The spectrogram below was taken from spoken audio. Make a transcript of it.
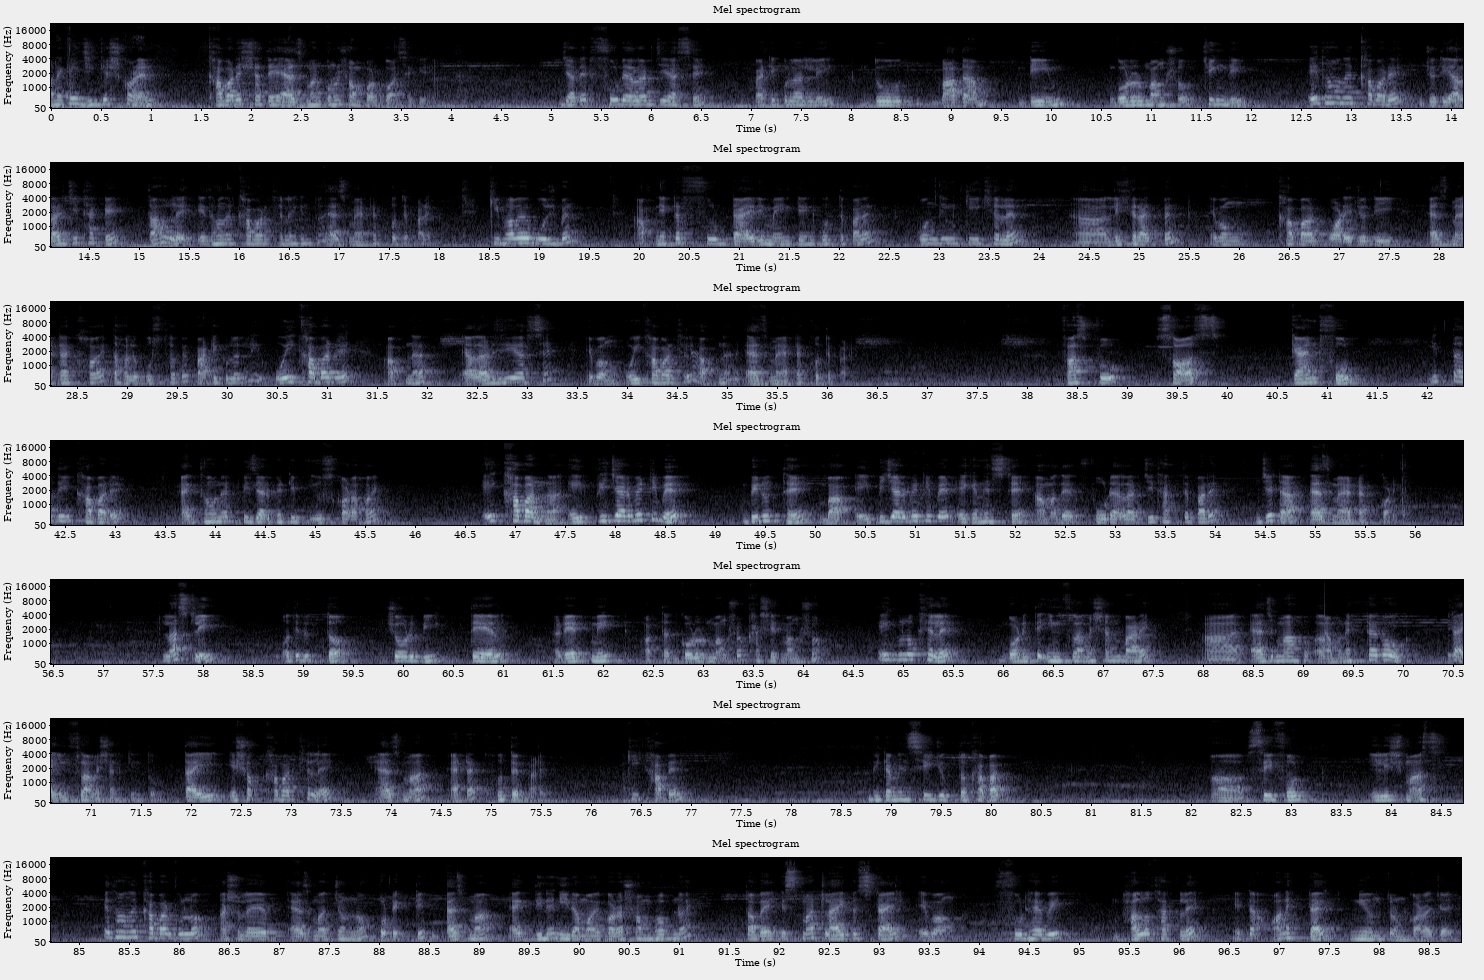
অনেকেই জিজ্ঞেস করেন, খাবারের সাথে অ্যাজমার কোনো সম্পর্ক আছে কি না যাদের ফুড অ্যালার্জি আছে পার্টিকুলারলি দুধ, বাদাম, ডিম, গরুর মাংস, চিংড়ি এই ধরনের খাবারে যদি অ্যালার্জি থাকে, তাহলে এ ধরনের খাবার খেলে কিন্তু অ্যাজমা অ্যাটাক হতে পারে। কীভাবে বুঝবেন? আপনি একটা ফুড ডায়েরি মেনটেন করতে পারেন, কোন দিন কী খেলেন লিখে রাখবেন এবং খাবার পরে যদি অ্যাজমা অ্যাটাক হয়, তাহলে বুঝতে হবে পার্টিকুলারলি ওই খাবারে আপনার অ্যালার্জি আছে এবং ওই খাবার খেলে আপনার অ্যাজমা অ্যাটাক হতে পারে। Fast food sauce canned food ইত্যাদি খাবারে এক ধরনের প্রিজারভেটিভ ইউজ করা হয়। এই খাবার না, এই প্রিজারভেটিভের বিরুদ্ধে বা এই প্রিজারভেটিভের এগেনস্টে আমাদের ফুড অ্যালার্জি থাকতে পারে, যেটা অ্যাজমা অ্যাটাক করে। লাস্টলি অতিরিক্ত চর্বি, তেল রেড মিট অর্থাৎ গরুর মাংস, খাসির মাংস, এইগুলো খেলে বডিতে ইনফ্লামেশন বাড়ে আর অ্যাজমা এমন একটা রোগ, এটা ইনফ্লামেশন কিন্তু। তাই এসব খাবার খেলে অ্যাজমা অ্যাটাক হতে পারে। কি খাবেন? ভিটামিন সি যুক্ত খাবার সি ফুড ইলিশ মাছ এ ধরনের খাবারগুলো আসলে অ্যাজমার জন্য প্রোটেক্টিভ অ্যাজমা একদিনে নিরাময় করা সম্ভব নয়, তবে স্মার্ট লাইফস্টাইল এবং ফুড হ্যাবিট ভালো থাকলে এটা অনেকটাই নিয়ন্ত্রণ করা যায়।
